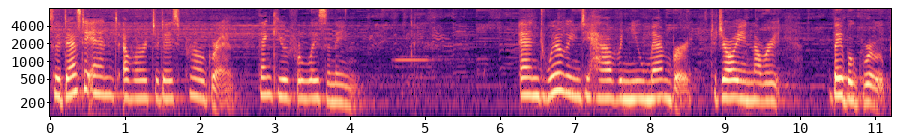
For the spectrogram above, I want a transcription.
So that's the end of our today's program. Thank you for listening. And we're going to have a new member to join our Bible group.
